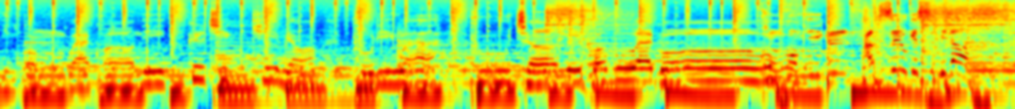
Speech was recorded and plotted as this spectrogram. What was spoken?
인권과 권익을 지키며 불의와 부정을 거부하고 공공이익을 앞세우겠습니다.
